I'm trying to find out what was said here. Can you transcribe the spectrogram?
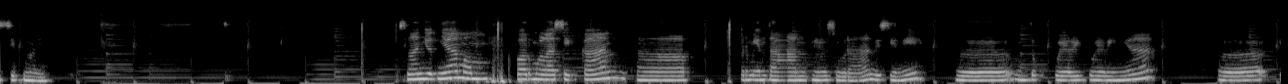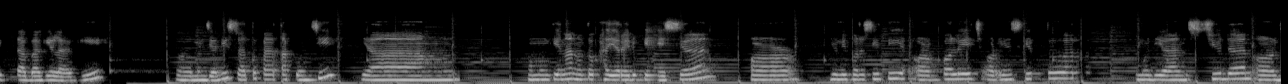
achievement. Selanjutnya memformulasikan uh, permintaan penelusuran di sini uh, untuk query-querynya uh, kita bagi lagi Eh, menjadi suatu kata kunci yang kemungkinan untuk higher education or university or college or institute kemudian student or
